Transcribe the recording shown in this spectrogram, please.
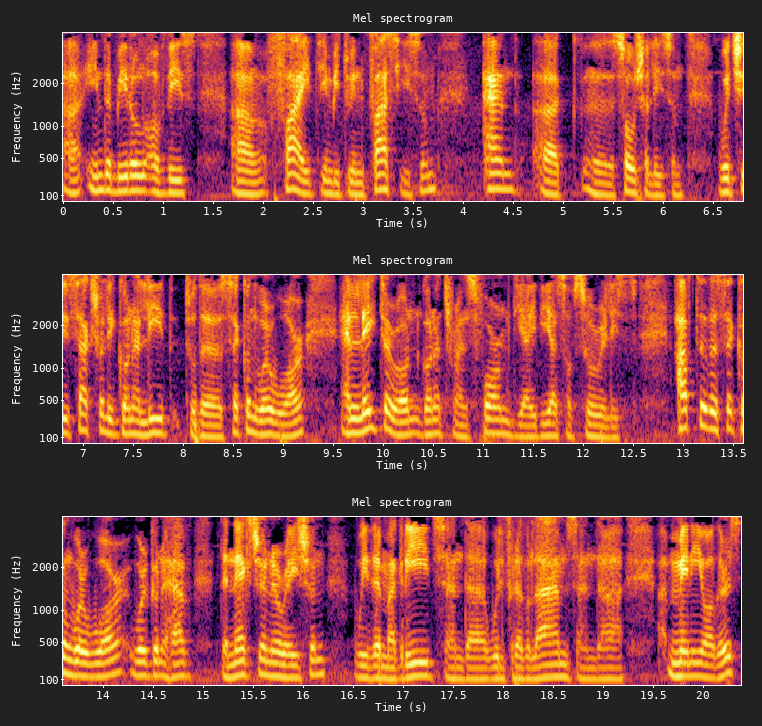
uh, in the middle of this uh, fight in between fascism and uh, uh, socialism, which is actually going to lead to the Second World War and later on going to transform the ideas of surrealists. After the Second World War, we're going to have the next generation with the Magrittes and uh, Wilfredo Lams and uh, many others.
